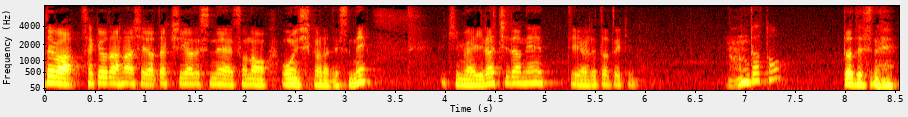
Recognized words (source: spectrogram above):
例えば先ほど話した私がですねその恩師からですね君はイラチだねって言われた時に何だと？とですね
